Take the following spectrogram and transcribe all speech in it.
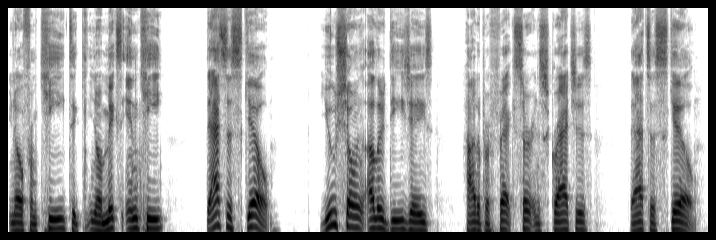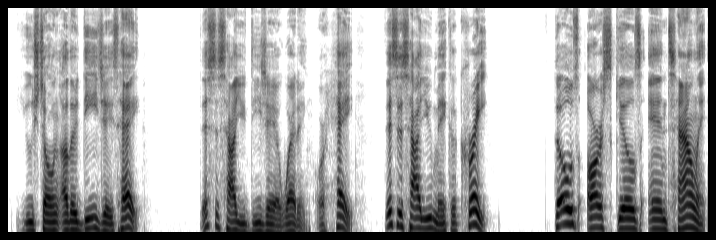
you know, from key to you know, mix in key that's a skill. You showing other DJs how to perfect certain scratches, that's a skill. You showing other DJs, hey, this is how you DJ a wedding, or hey, this is how you make a crate. Those are skills and talent.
